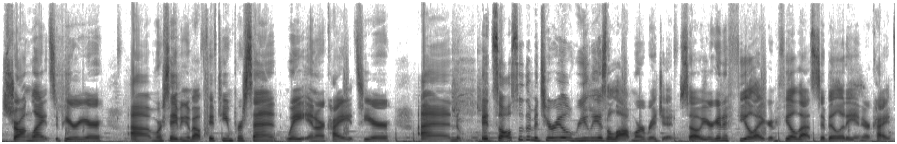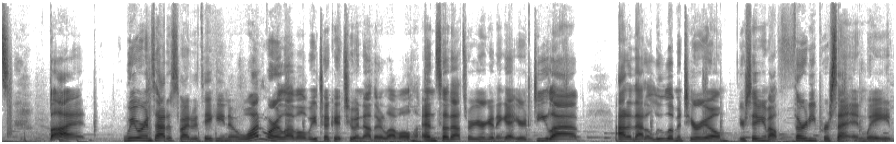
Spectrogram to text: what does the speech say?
strong light superior. Um, we're saving about 15% weight in our kites here. And it's also the material really is a lot more rigid. So you're going to feel that. You're going to feel that stability in your kites. But we weren't satisfied with taking it one more level. We took it to another level. And so that's where you're going to get your D-Lab out of that Aluula material. You're saving about 30% in weight.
